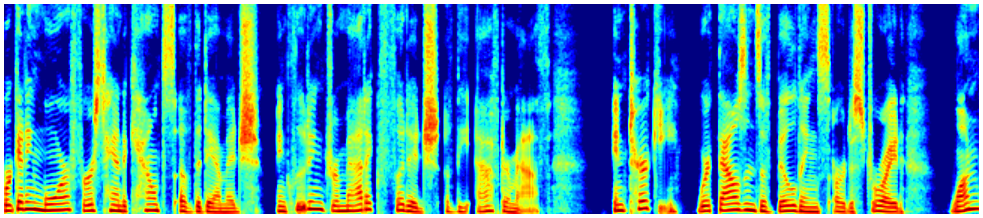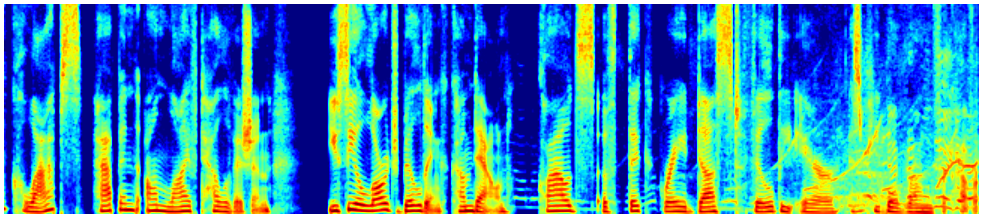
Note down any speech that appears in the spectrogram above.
We're getting more firsthand accounts of the damage, including dramatic footage of the aftermath. In Turkey, where thousands of buildings are destroyed, one collapse happened on live television. You see a large building come down. Clouds of thick gray dust fill the air as people run for cover.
